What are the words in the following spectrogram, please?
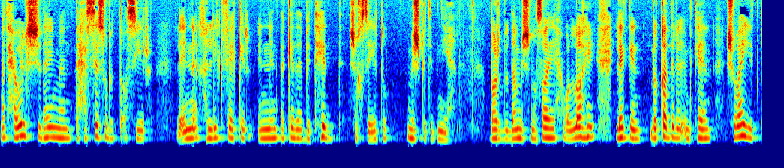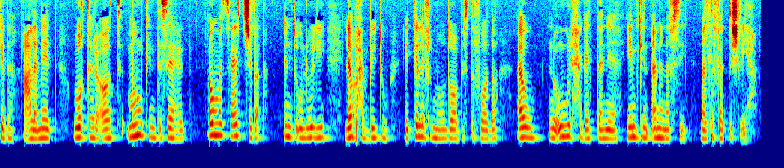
ما تحاولش دايما تحسسه بالتقصير لأن خليك فاكر إن أنت كده بتهد شخصيته مش بتبنيها. برضو ده مش نصايح والله لكن بقدر الإمكان شوية كده علامات وقراءات ممكن تساعد أو ما تساعدش بقى. أنتوا قولولي لو حبيتوا نتكلم في الموضوع باستفاضة أو نقول حاجات تانية يمكن أنا نفسي ما التفتش ليها.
